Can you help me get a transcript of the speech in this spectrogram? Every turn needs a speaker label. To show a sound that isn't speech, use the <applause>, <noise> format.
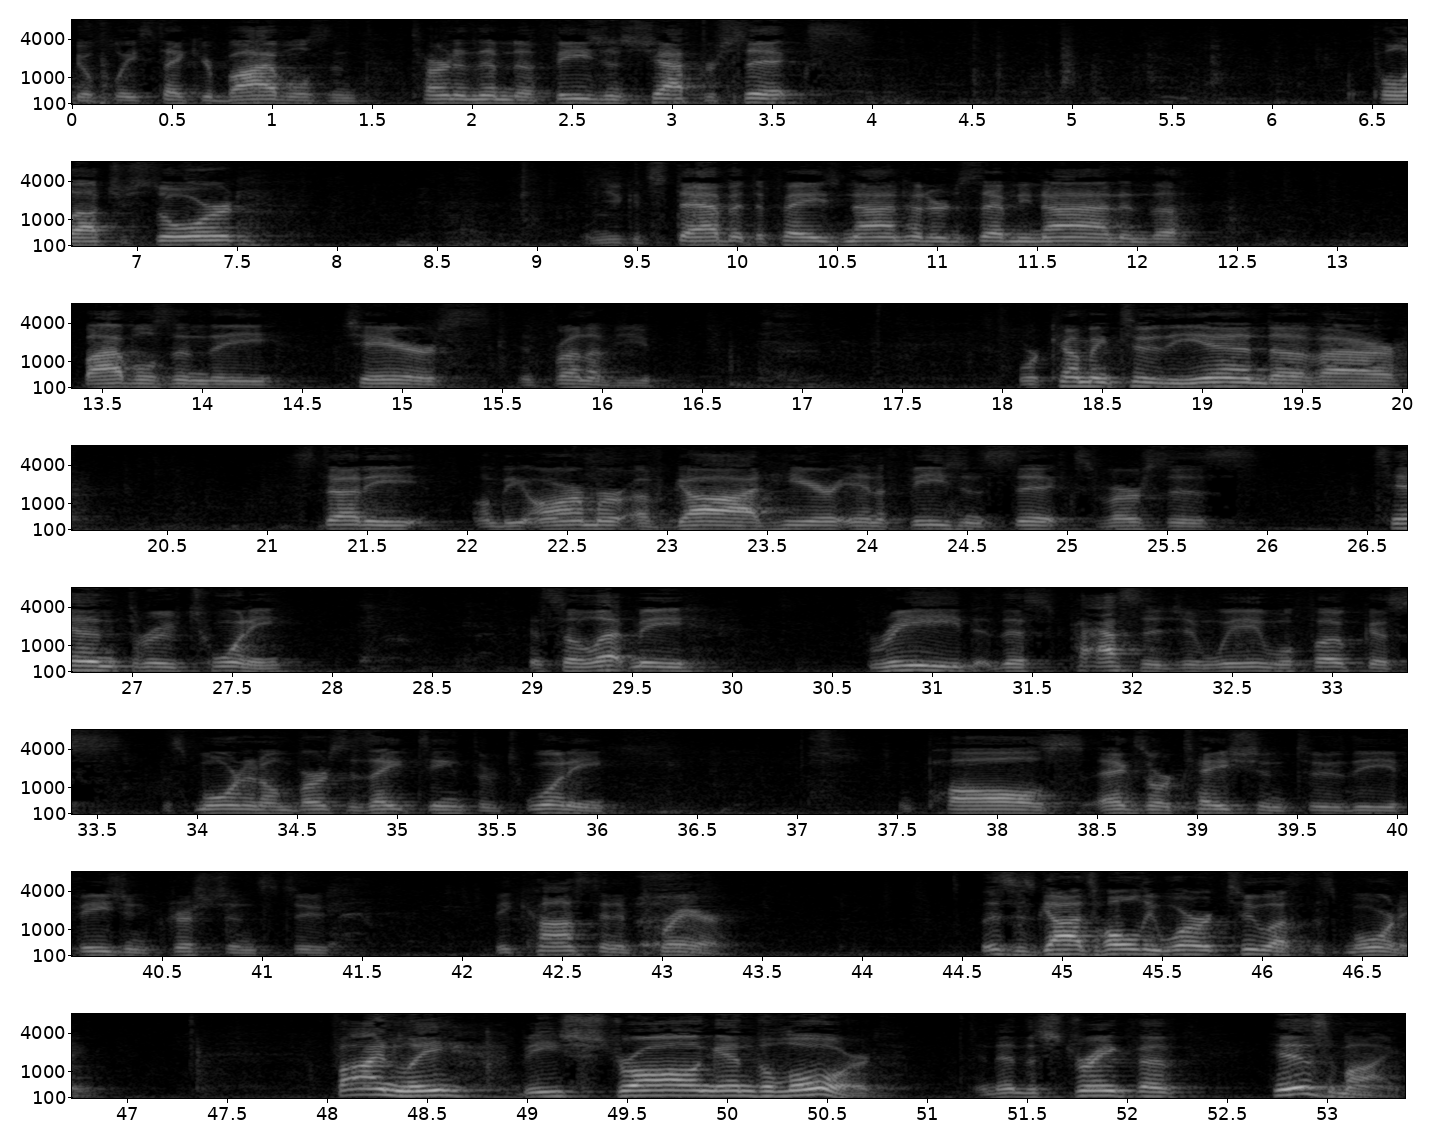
Speaker 1: You'll please take your Bibles and turn in them to Ephesians chapter 6. Pull out your sword, and you can stab it to page 979 in the Bibles in the chairs in front of you. We're coming to the end of our study on the armor of God here in Ephesians 6, verses 10 through 20. And so let me read this passage, and we will focus this morning on verses 18 through 20. And Paul's exhortation to the Ephesian Christians to be constant in prayer. This is God's holy word to us this morning. Finally, be strong in the Lord and in the strength of his might.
